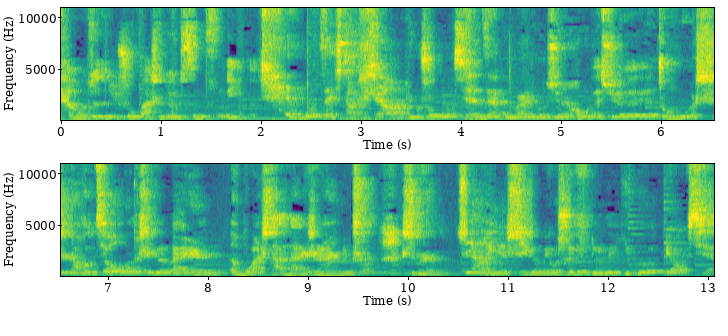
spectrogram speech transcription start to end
他会觉得你说话是没有信服力的。哎，我在想是这样，比如说我现在在国外留学，然后我在学中国史，然后教我的是一个白人，嗯，不管是他男生还是女生，是不是这样也是一个没有说服力的一个表现？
